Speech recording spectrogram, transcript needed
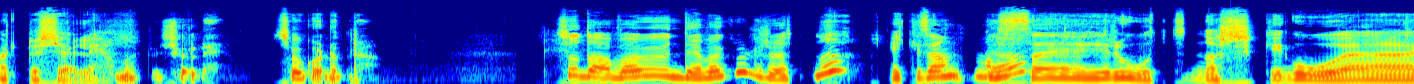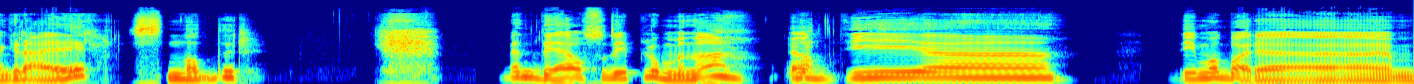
Mørkt og kjølig. Mørkt og kjølig. Så går det bra. Så var, det var gulrøttene. Ikke sant? Masse rotnorske, gode greier. Snadder. Men det er også de plommene, Ja. og de, eh, de må bare eh,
